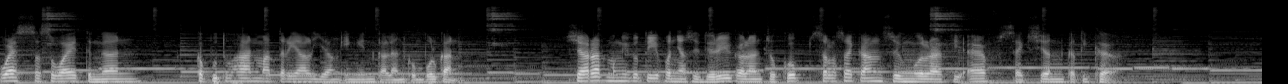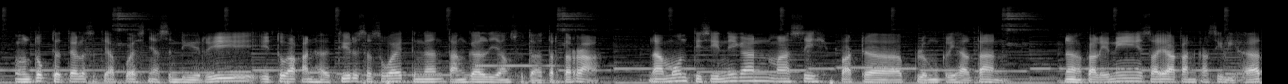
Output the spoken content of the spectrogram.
quest sesuai dengan kebutuhan material yang ingin kalian kumpulkan. Syarat mengikuti eventnya sendiri kalian cukup selesaikan Singularity F section ketiga. Untuk detail setiap questnya sendiri itu akan hadir sesuai dengan tanggal yang sudah tertera namun di sini kan masih pada belum kelihatan. Nah kali ini saya akan kasih lihat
